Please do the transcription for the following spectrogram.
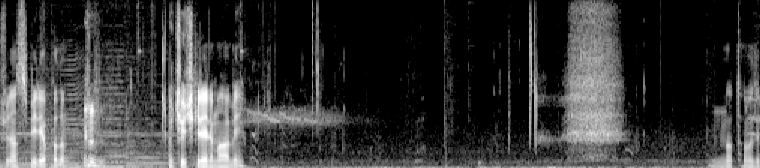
Şuradan speed yapalım. 3-3 girelim abi. Not available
